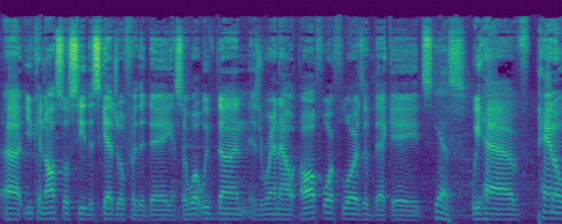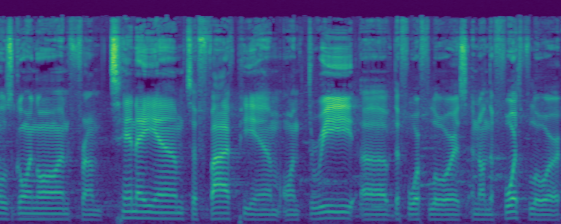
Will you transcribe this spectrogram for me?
Uh, you can also see the schedule for the day. And so what we've done is rent out all four floors of Decades. Yes. We have panels going on from 10 a.m. to 5 p.m. on three of the four floors. And on the fourth floor,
